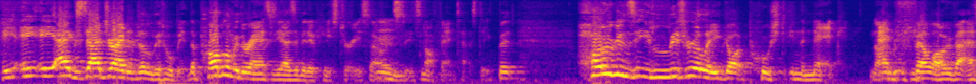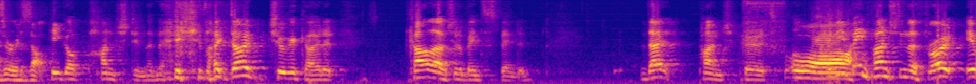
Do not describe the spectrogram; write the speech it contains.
He, he, he exaggerated a little bit. The problem with Rance is he has a bit of history, so it's, Hmm. it's not fantastic. But Hogan's, he literally got pushed in the neck No. and fell over as a result. He got punched in the neck. like, don't sugarcoat it. Carlisle should have been suspended. That punch hurts. Oh. If you've been punched in the throat, it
